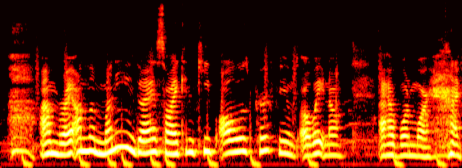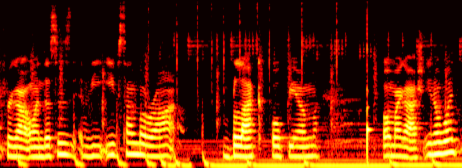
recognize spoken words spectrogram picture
I'm right on the money, you guys, so I can keep all those perfumes. Oh wait, no. I have one more. I forgot one. This is the Yves Saint Laurent Black Opium Oh my gosh, you know what?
